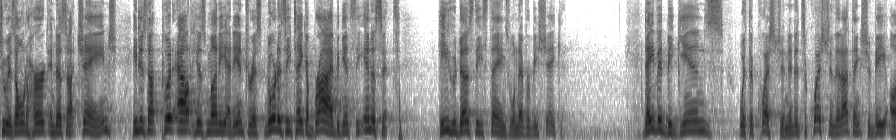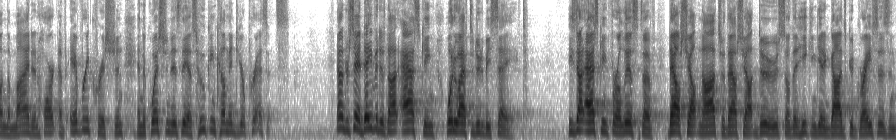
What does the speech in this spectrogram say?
to his own hurt and does not change. He does not put out his money at interest, nor does he take a bribe against the innocent. He who does these things will never be shaken. David begins with a question, and it's a question that I think should be on the mind and heart of every Christian. And the question is this Who can come into your presence? Now, understand, David is not asking, What do I have to do to be saved? He's not asking for a list of thou shalt nots or thou shalt do so that he can get in God's good graces and,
